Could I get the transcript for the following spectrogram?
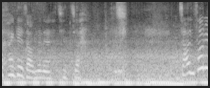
뭐라 한게 잡느네, 진짜. 잔소리.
